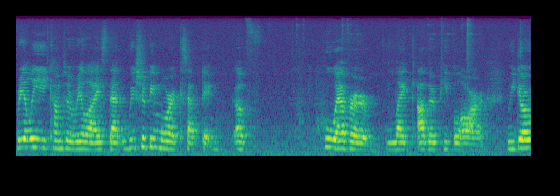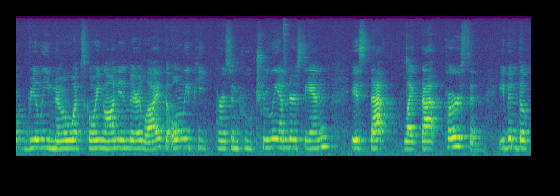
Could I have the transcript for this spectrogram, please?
really come to realize that we should be more accepting of whoever like other people are. We don't really know what's going on in their life. The only pe- person who truly understand is that like that person. Even the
